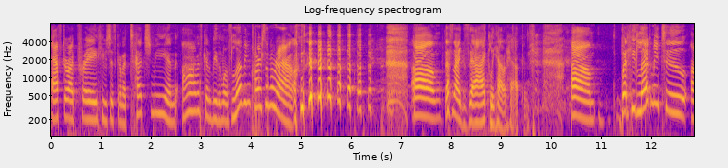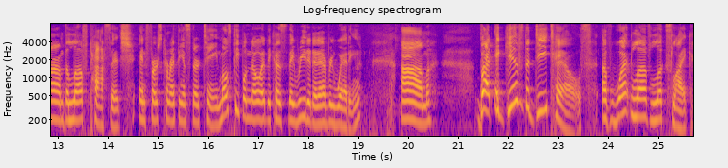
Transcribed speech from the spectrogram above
after I prayed, he was just going to touch me and I was going to be the most loving person around. um, that's not exactly how it happened. Um, but he led me to um, the love passage in 1 Corinthians 13. Most people know it because they read it at every wedding. Um, but it gives the details of what love looks like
